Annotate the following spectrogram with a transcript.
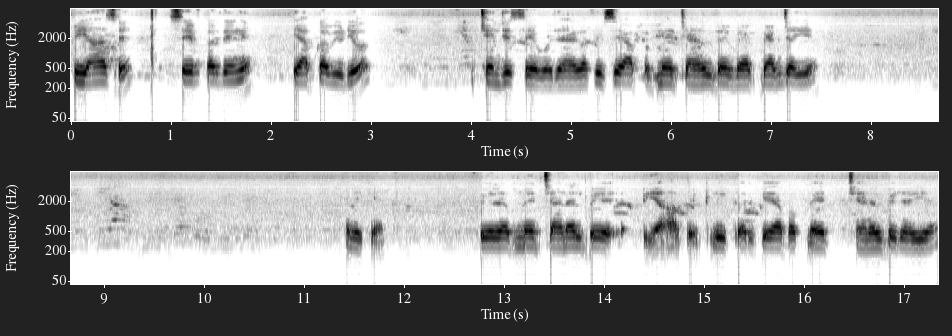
फिर यहाँ से सेव कर देंगे। ये आपका वीडियो चेंजेस सेव हो जाएगा। फिर से आप अपने चैनल पे बैक बैक जाइए। देखिए, फिर अपने चैनल पे, यहाँ पे क्लिक करके आप अपने चैनल पे जाइए।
